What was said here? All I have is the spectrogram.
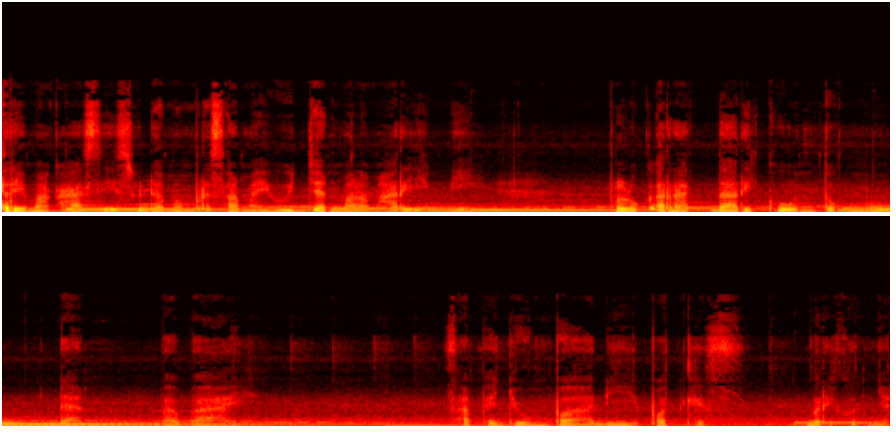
Terima kasih sudah membersamai hujan malam hari ini. Peluk erat dariku untukmu dan bye-bye. Sampai jumpa di podcast berikutnya.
